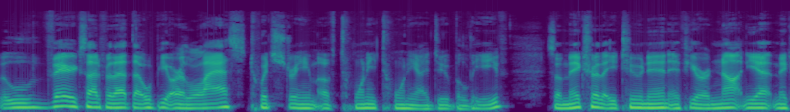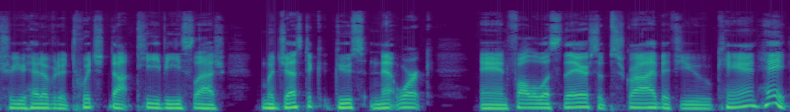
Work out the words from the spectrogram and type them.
Very excited for that. That will be our last Twitch stream of 2020, I do believe. So make sure that you tune in. If you're not yet, make sure you head over to twitch.tv slash majestic goose network and follow us there. Subscribe if you can. Hey,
